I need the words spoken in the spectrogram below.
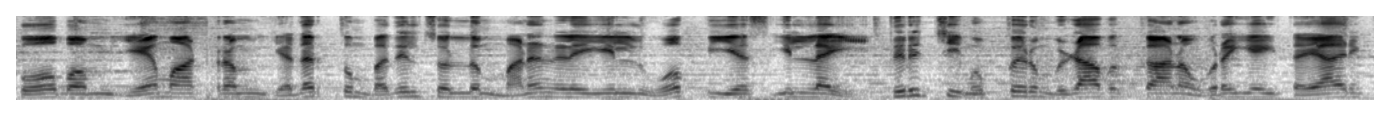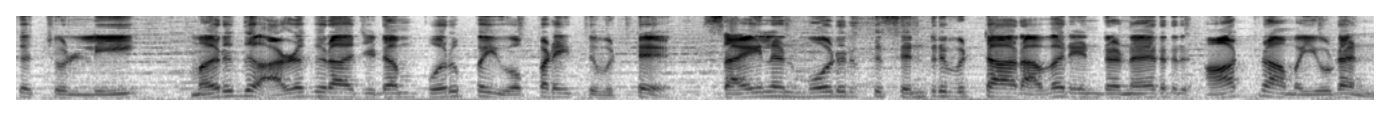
கோபம் ஏமாற்றம் எதற்கும் பதில் சொல்லும் மனநிலையில் ஓபிஎஸ் இல்லை. திருச்சி முப்பெரும் விழாவுக்கான உரையை தயாரிக்க சொல்லி மருது அழகுராஜிடம் பொறுப்பை ஒப்படைத்துவிட்டு சைலண்ட் மோடிற்கு சென்று விட்டார் அவர் என்றனர் ஆற்றாமையுடன்.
